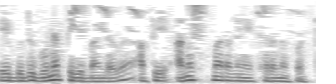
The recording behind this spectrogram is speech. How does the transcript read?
ඒ බුදු ගුණ පිළිබඳව අපි අනුස්මරණය කරනකොට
